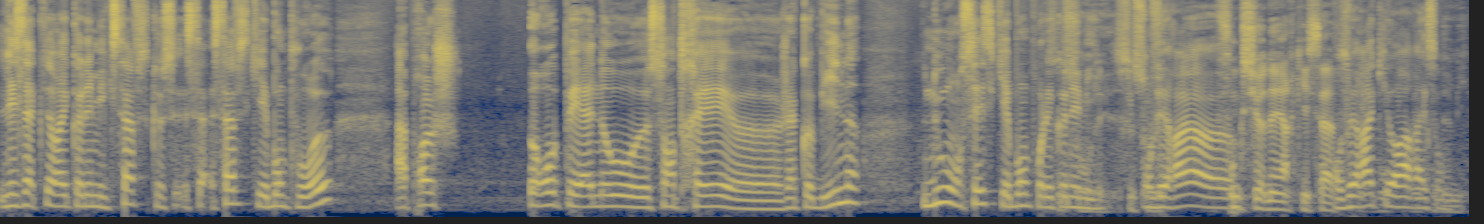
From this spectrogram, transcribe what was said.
les acteurs économiques savent ce, que savent ce qui est bon pour eux. Approche européano-centrée, euh, jacobine. Nous, on sait ce qui est bon pour Ce l'économie. ce On des verra. euh, fonctionnaires qui savent. on ce verra est qui bon aura pour raison. l'économie.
